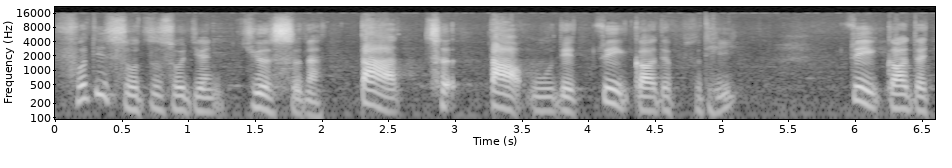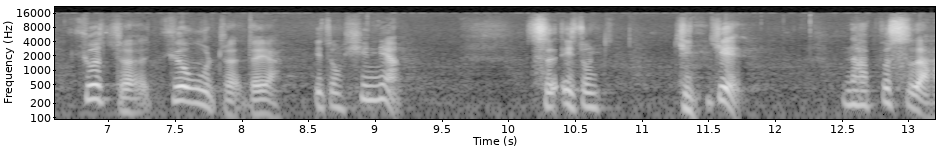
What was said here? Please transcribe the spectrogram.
佛的所知所见就是呢大彻大悟的最高的菩提，最高的觉者觉悟者的呀一种心量，是一种境界，那不是啊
